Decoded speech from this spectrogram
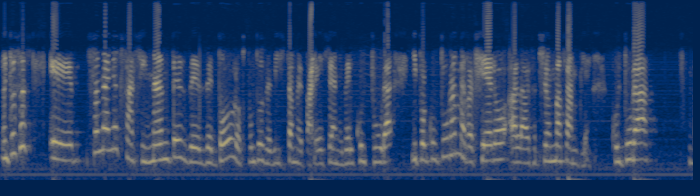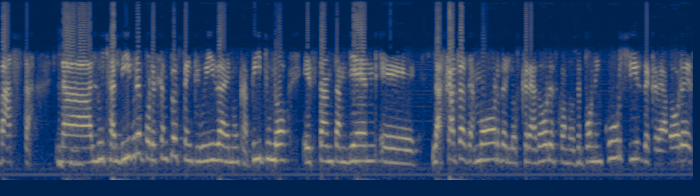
Entonces, eh, son años fascinantes desde todos los puntos de vista, me parece, a nivel cultura, y por cultura me refiero a la acepción más amplia, cultura basta. La lucha libre, por ejemplo, está incluida en un capítulo. Están también eh, las cartas de amor de los creadores cuando se ponen cursis, de creadores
